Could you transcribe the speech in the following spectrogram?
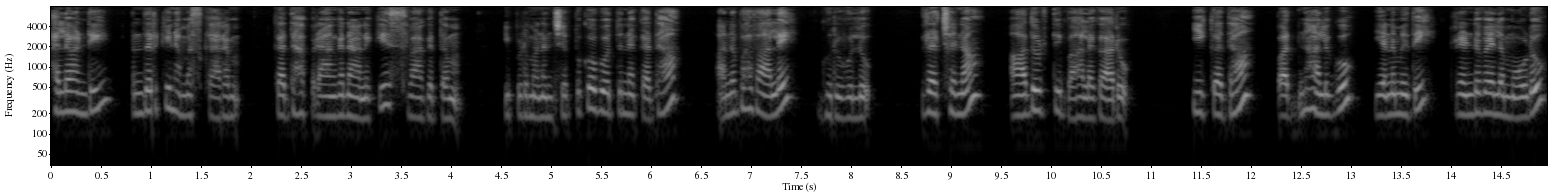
హలో అండి. అందరికీ నమస్కారం. కథా ప్రాంగణానికి స్వాగతం. ఇప్పుడు మనం చెప్పుకోబోతున్న కథ అనుభవాలే గురువులు. రచన ఆదుర్తి బాలగారు. ఈ కథ పద్నాలుగు ఎనిమిది రెండు వేల మూడు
